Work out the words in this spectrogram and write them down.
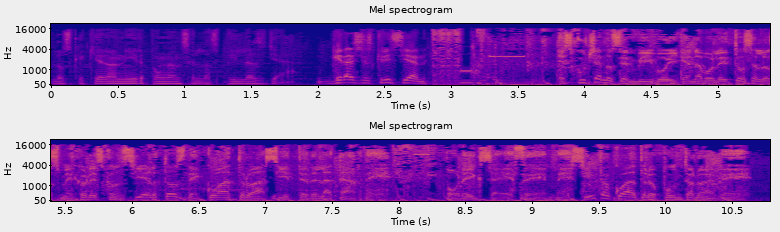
los que quieran ir, pónganse las pilas ya. Gracias, Cristian. Escúchanos en vivo y gana boletos a los mejores conciertos de 4 a 7 de la tarde por Exa FM 104.9.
